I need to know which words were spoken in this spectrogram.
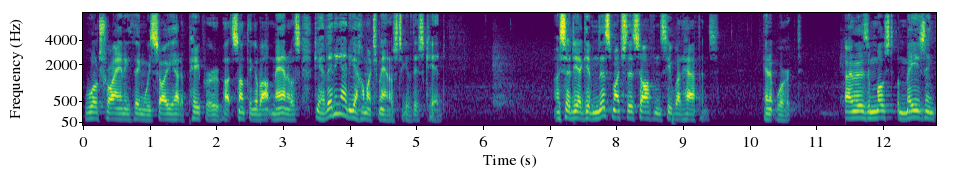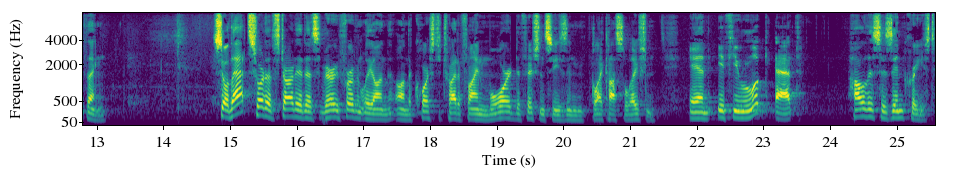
We'll try anything. We saw you had a paper about something about mannose. Do you have any idea how much mannose to give this kid? I said, Yeah, give him this much this often and see what happens. And it worked. And it was the most amazing thing. So that sort of started us very fervently on, on the course to try to find more deficiencies in glycosylation. And if you look at how this has increased,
